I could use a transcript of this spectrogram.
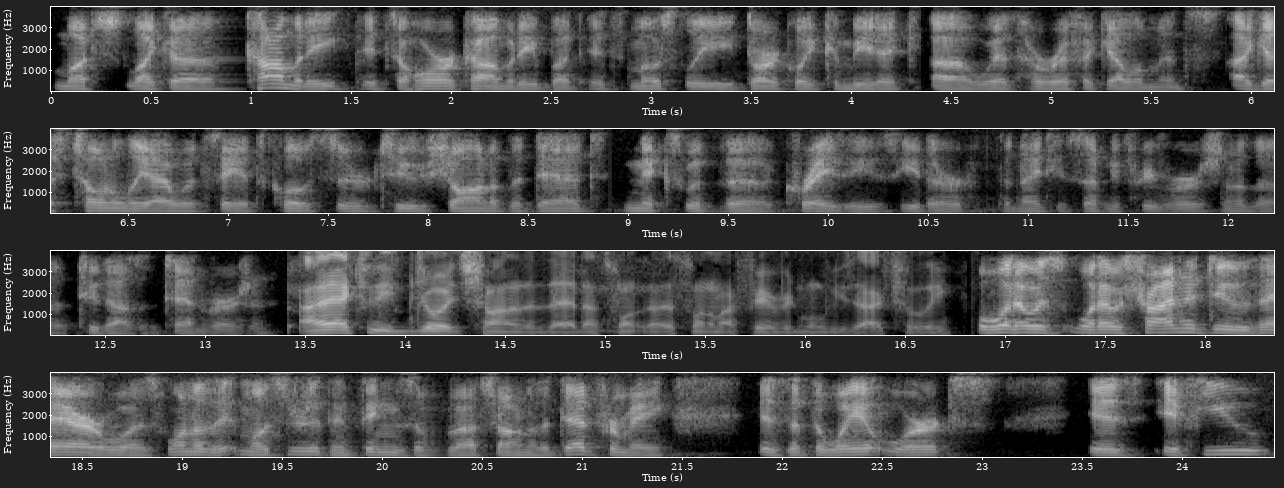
much like a comedy. It's a horror comedy, but it's mostly darkly comedic uh, with horrific elements. I guess tonally, I would say it's closer to Shaun of the Dead mixed with the Crazies, either the 1973 version or the 2010 version. I actually enjoyed Shaun of the Dead. That's one. That's one of my favorite movies, actually. But what I was what I was trying to do there was one of the most interesting things about Shaun of the Dead for me is that the way it works is if you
